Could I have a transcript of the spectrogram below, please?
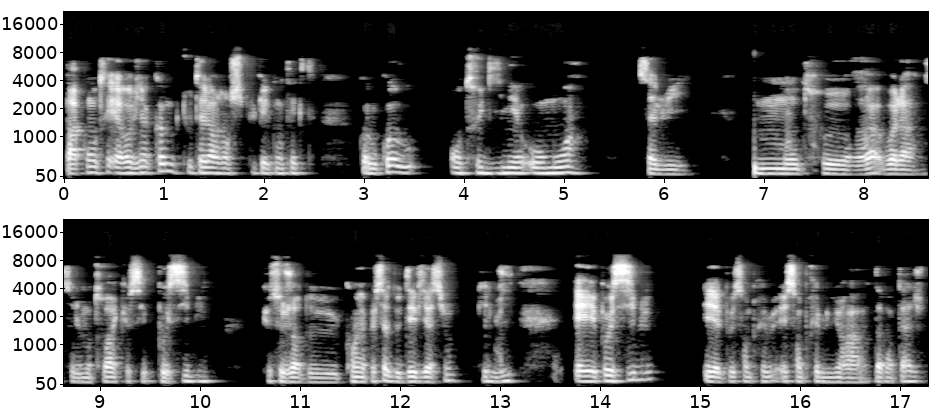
par contre, elle revient comme tout à l'heure, j'en sais plus quel contexte, comme quoi, entre guillemets, au moins, ça lui montrera, voilà, ça lui montrera que c'est possible, que ce genre de, comment on appelle ça, de déviation, qu'elle dit, est possible, et elle peut s'en prémunira davantage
